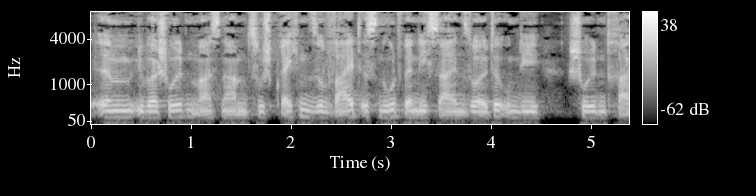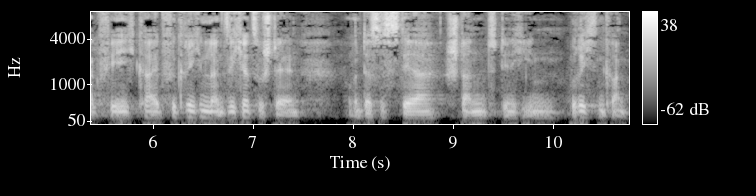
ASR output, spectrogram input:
ähm, über Schuldenmaßnahmen zu sprechen, soweit es notwendig sein sollte, um die Schuldentragfähigkeit für Griechenland sicherzustellen. Und das ist der Stand, den ich Ihnen berichten kann.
